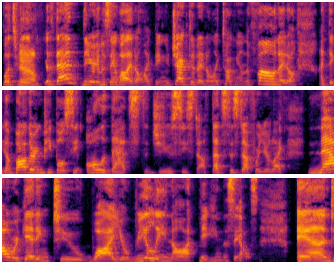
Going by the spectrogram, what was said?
What's really yeah. because then you're going to say, well, I don't like being rejected. I don't like talking on the phone. I don't. I think I'm bothering people. See, all of that's the juicy stuff. That's the stuff where you're like, now we're getting to why you're really not making the sales, and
